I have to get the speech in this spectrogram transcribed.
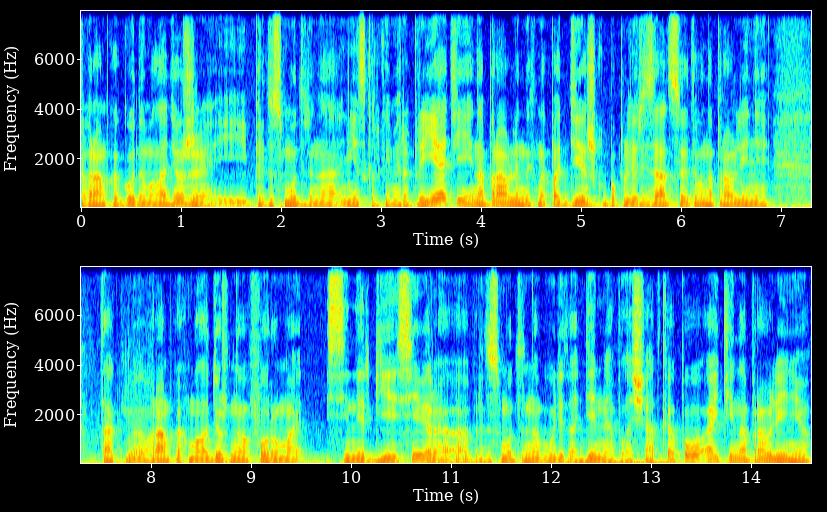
В рамках Года молодежи предусмотрено несколько мероприятий, направленных на поддержку, популяризацию этого направления. Так, э, в рамках молодежного форума «Синергия Севера» э, предусмотрена будет отдельная площадка по IT-направлению.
